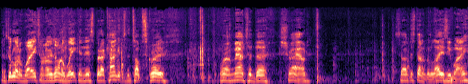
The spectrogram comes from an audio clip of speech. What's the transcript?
It's got a lot of weight on it, I don't want to weaken this, but I can't get to the top screw where I mounted the shroud. So I've just done it the lazy way.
